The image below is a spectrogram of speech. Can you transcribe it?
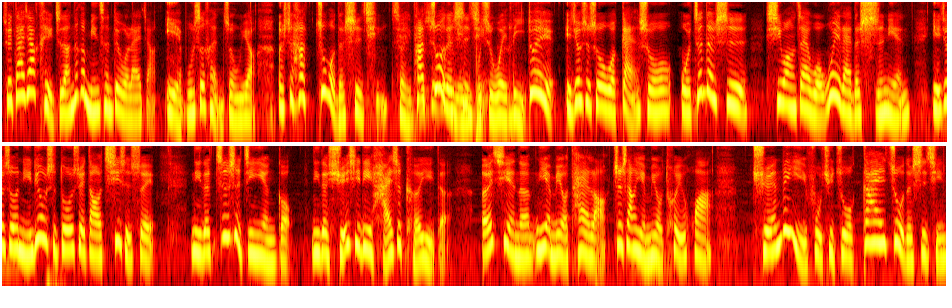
所以大家可以知道，那个名称对我来讲也不是很重要，而是他做的事情。所以他做的事情不是为利。对，也就是说，我敢说，我真的是希望在我未来的十年，也就是说，你六十多岁到七十岁，你的知识经验够，你的学习力还是可以的，而且呢，你也没有太老，智商也没有退化，全力以赴去做该做的事情，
